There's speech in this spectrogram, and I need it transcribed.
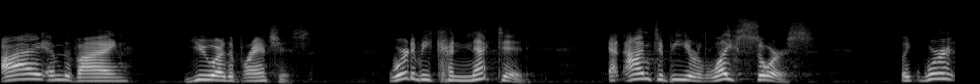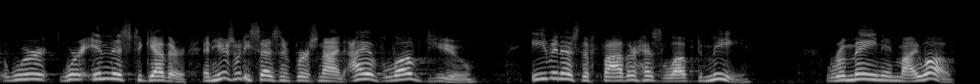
I am the vine, you are the branches. We're to be connected, and I'm to be your life source. Like we're, we're, we're in this together. And here's what he says in verse 9 I have loved you even as the Father has loved me. Remain in my love.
